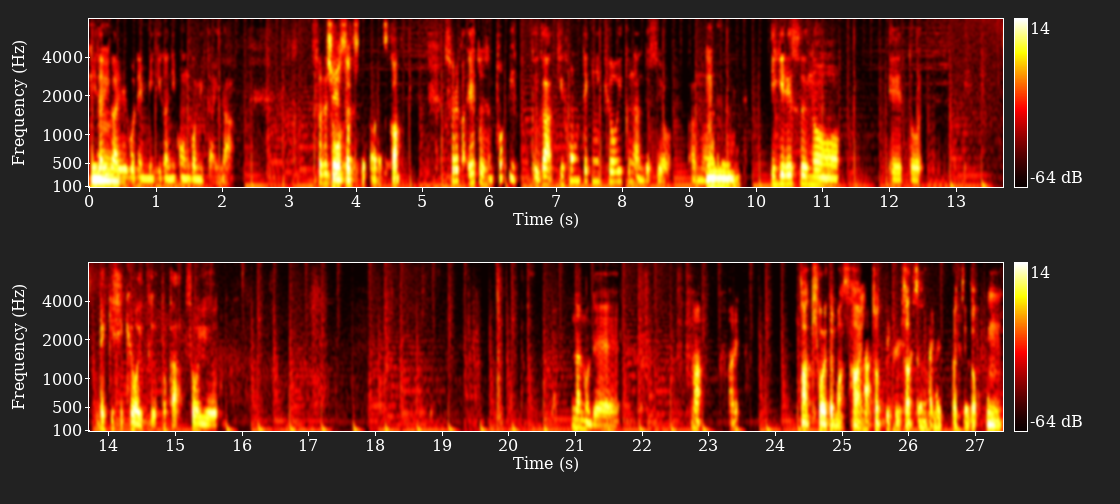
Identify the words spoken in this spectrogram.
左が英語で右が日本語みたいな。それで小説とかですか？それが、えーとですね、トピックが基本的に教育なんですよ。あのうん。イギリスの、えー、と歴史教育とか、そういう。なので、まあ、あれ？あ、聞こえてます。はいあ。ちょっとびっくりしました雑に入ったけど。うん。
